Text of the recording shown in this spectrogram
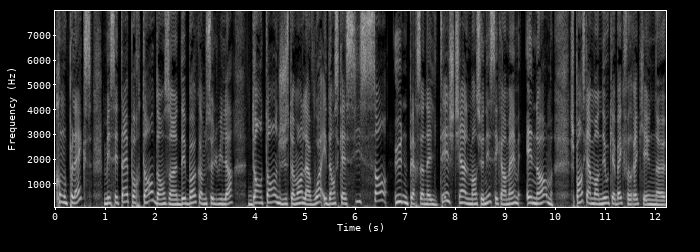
complexes, mais c'est important dans un débat comme celui-là d'entendre justement la voix et dans ce cas-ci sans une personnalité, je tiens à le mentionner, c'est quand même énorme. Je pense qu'à un moment donné au Québec, il faudrait qu'il y ait une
